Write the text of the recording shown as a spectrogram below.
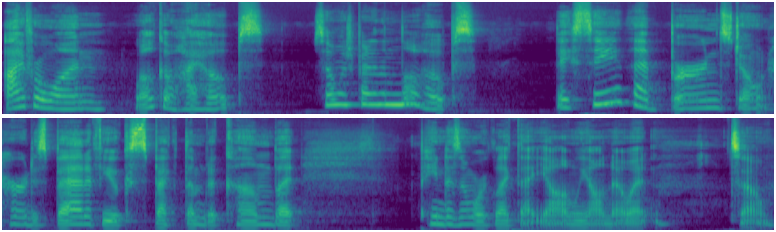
I, for one, welcome high hopes. So much better than low hopes. They say that burns don't hurt as bad if you expect them to come, but pain doesn't work like that, y'all, and we all know it. So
